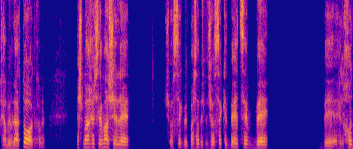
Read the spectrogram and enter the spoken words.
חייבים להטות, יש מערכת שלמה של, שעוסק, בפרשת שעוסקת בעצם ב, בהלכות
